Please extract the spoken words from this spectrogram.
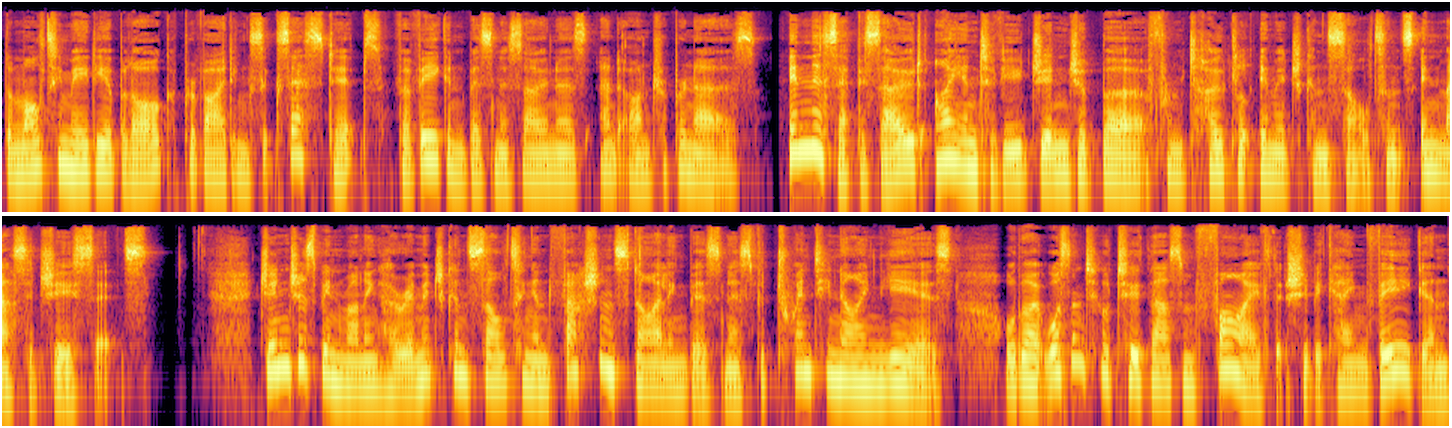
the multimedia blog providing success tips for vegan business owners and entrepreneurs. In this episode, I interview Ginger Burr from Total Image Consultants in Massachusetts. Ginger's been running her image consulting and fashion styling business for 29 years, although it wasn't until 2005 that she became vegan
